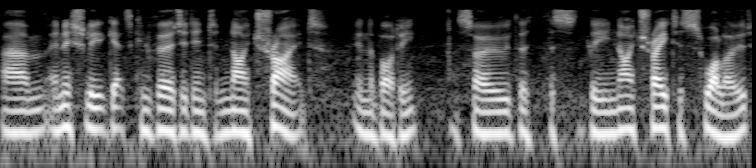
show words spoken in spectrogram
um, initially it gets converted into nitrite in the body. So the, the, the nitrate is swallowed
